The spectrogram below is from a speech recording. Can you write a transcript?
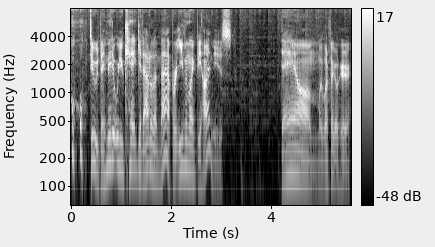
Dude, they made it where you can't get out of the map or even like behind these. Damn. Wait, what if I go here?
